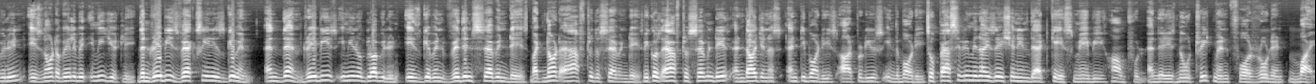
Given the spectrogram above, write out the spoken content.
immunoglobulin is not available immediately, then rabies vaccine is given and then rabies immunoglobulin is given within 7 days but not after the 7 days because after 7 days endogenous antibodies are produced in the body. So passive immunization in that case may be harmful and there is no treatment for rodent bite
